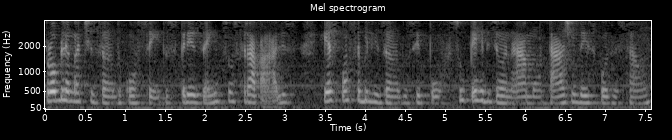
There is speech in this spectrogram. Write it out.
problematizando conceitos presentes nos trabalhos, responsabilizando-se por supervisionar a montagem da exposição,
